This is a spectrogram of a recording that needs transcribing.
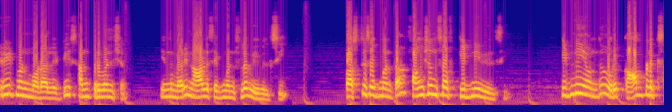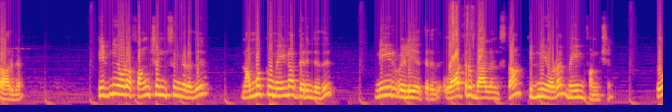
treatment modalities and prevention இந்த மாதிரி நாலு செக்மெண்ட்ஸில் வி வில் சி ஃபஸ்ட்டு செக்மெண்ட்டாக functions of kidney will see கிட்னியை வந்து ஒரு காம்ப்ளெக்ஸ் ஆர்கன் கிட்னியோட ஃபங்க்ஷன்ஸுங்கிறது நமக்கு மெயினாக தெரிஞ்சது நீர் வெளியேற்றுறது வாட்டர் பேலன்ஸ் தான் கிட்னியோட main function to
